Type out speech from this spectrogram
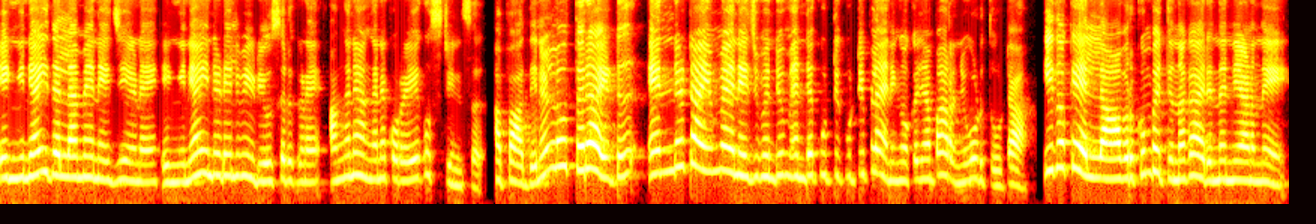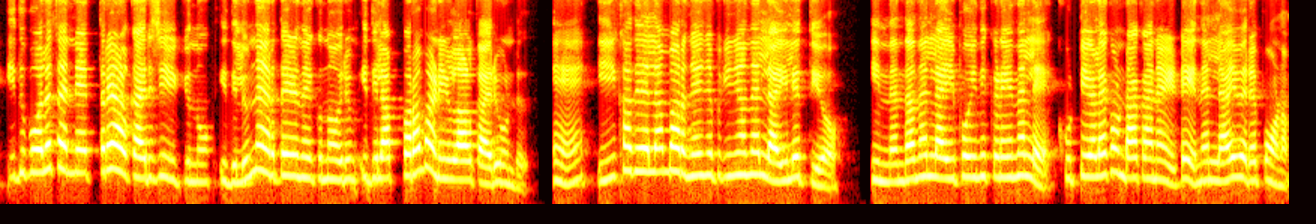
എങ്ങനെയാ ഇതെല്ലാം മാനേജ് ചെയ്യണേ? എങ്ങനെയാ അതിന്റെ ഇടയിൽ വീഡിയോസ് എടുക്കണേ? അങ്ങനെ അങ്ങനെ കുറെ ക്വസ്റ്റ്യൻസ് അപ്പൊ അതിനുള്ള ഉത്തരമായിട്ട് എന്റെ ടൈം മാനേജ്മെന്റും എന്റെ കുട്ടി കുട്ടി പ്ലാനിങ്ങും ഒക്കെ ഞാൻ പറഞ്ഞു കൊടുത്തു കേട്ടാ. ഇതൊക്കെ എല്ലാവർക്കും പറ്റുന്ന കാര്യം തന്നെയാണെന്നേ. ഇതുപോലെ തന്നെ എത്ര ആൾക്കാർ ജീവിക്കുന്നു? ഇതിലും നേരത്തെ എഴുന്നേൽക്കുന്നവരും ഇതിലപ്പുറം പണിയുള്ള ആൾക്കാരും ഉണ്ട്. ഏ ഈ കഥയെല്ലാം പറഞ്ഞു കഴിഞ്ഞപ്പോ ഞാൻ നെല്ലായിലെത്തിയോ? ഇന്നെന്താ നെല്ലായി പോയി നിക്കണേന്നല്ലേ? കുട്ടികളെ കൊണ്ടാക്കാനായിട്ടേ നെല്ലായി വരെ പോണം.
